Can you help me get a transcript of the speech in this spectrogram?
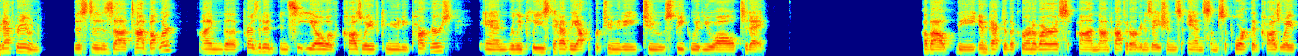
Good afternoon. This is uh, Todd Butler. I'm the president and CEO of Causewave Community Partners and really pleased to have the opportunity to speak with you all today about the impact of the coronavirus on nonprofit organizations and some support that Causewave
